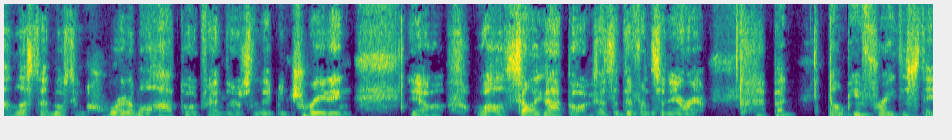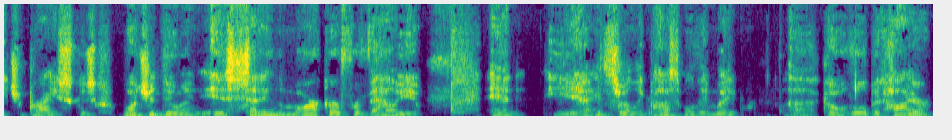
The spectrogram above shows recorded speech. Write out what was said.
unless they're the most incredible hot dog vendors and they've been trading you know while selling hot dogs. That's a different scenario. But don't be afraid to state your price because what you're doing is setting the marker for value. And yeah it's certainly possible they might uh, go a little bit higher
